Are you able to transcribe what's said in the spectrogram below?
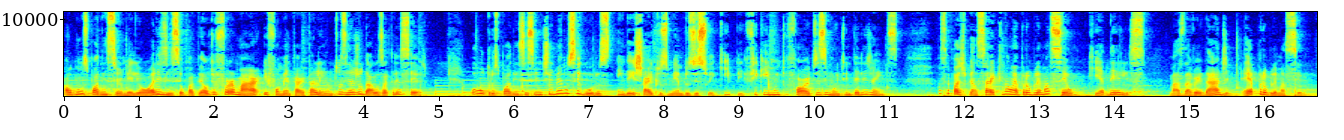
Alguns podem ser melhores em seu papel de formar e fomentar talentos e ajudá-los a crescer. Outros podem se sentir menos seguros em deixar que os membros de sua equipe fiquem muito fortes e muito inteligentes. Você pode pensar que não é problema seu, que é deles, mas na verdade é problema seu.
